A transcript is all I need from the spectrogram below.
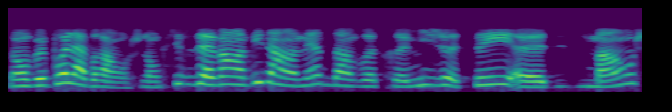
mais on veut pas la branche. Donc, si vous avez envie d'en mettre dans votre mijoté du dimanche,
